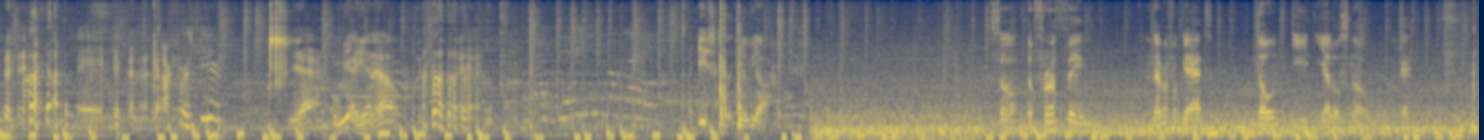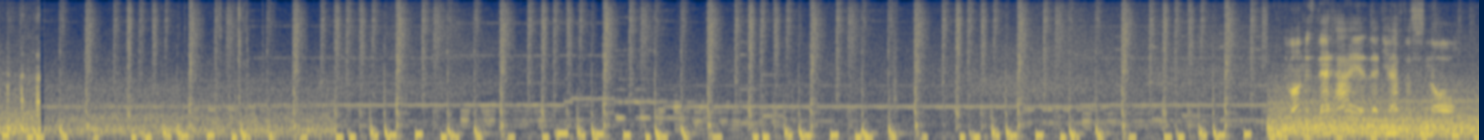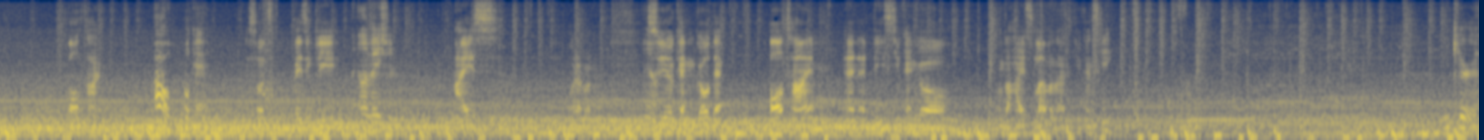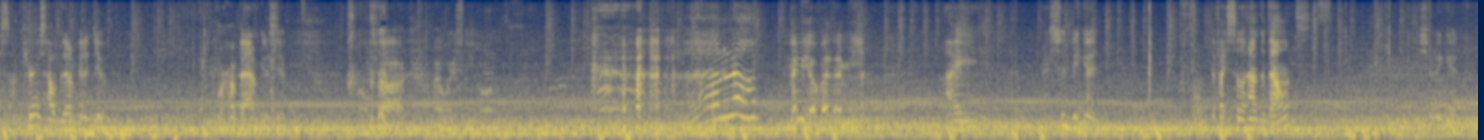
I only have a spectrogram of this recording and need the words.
Got our first beer. Yeah, we are here now. Ischgl, here we are. So the first thing, never forget, don't eat yellow snow. Okay. The mountain is that high that you have the snow all time. Oh, okay. So it's basically Elevation. ice, whatever. Yeah. So you can go there all time, and at least you can go on the highest level and you can ski. I'm curious. I'm curious how good I'm gonna do. Or how bad I'm gonna do. Oh Maybe you're better than me. I I should be good. If I still have the balance, it should be good.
